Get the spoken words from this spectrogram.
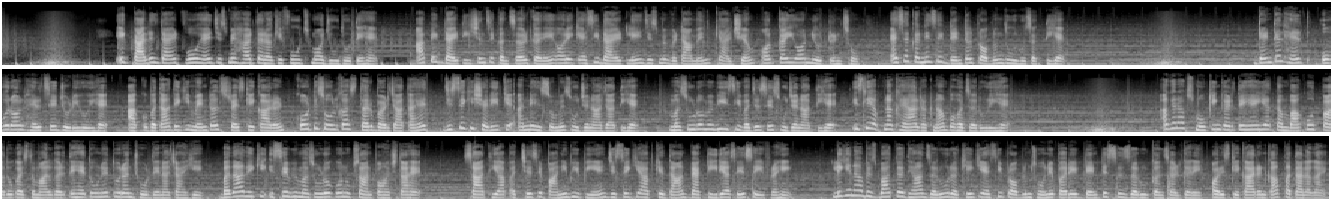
एक बैलेंस डाइट वो है जिसमें हर तरह के फूड्स मौजूद होते हैं। आप एक डाइटिशियन से कंसल्ट करें और एक ऐसी डाइट लें जिसमें विटामिन कैल्शियम और कई और न्यूट्रिएंट्स हों। ऐसा करने से डेंटल प्रॉब्लम दूर हो सकती है। डेंटल हेल्थ ओवरऑल हेल्थ से जुड़ी हुई है। आपको बता दें कि मेंटल स्ट्रेस के कारण कोर्टिसोल का स्तर बढ़ जाता है, जिससे कि शरीर के अन्य हिस्सों में सूजन आ जाती है। मसूड़ों में भी इसी वजह से सूजन आती है, इसलिए अपना ख्याल रखना बहुत ज़रूरी है। अगर आप स्मोकिंग करते हैं या तंबाकू उत्पादों का इस्तेमाल करते हैं तो उन्हें तुरंत छोड़ देना चाहिए। बता दें कि इससे भी मसूड़ों को नुकसान पहुँचता है। साथ ही आप अच्छे से पानी भी पिए, जिससे कि आपके दांत बैक्टीरिया से सेफ़ रहें। लेकिन आप इस बात का ध्यान ज़रूर रखें कि ऐसी प्रॉब्लम्स होने पर एक डेंटिस्ट से ज़रूर कंसल्ट करें और इसके कारण का पता लगाएँ।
